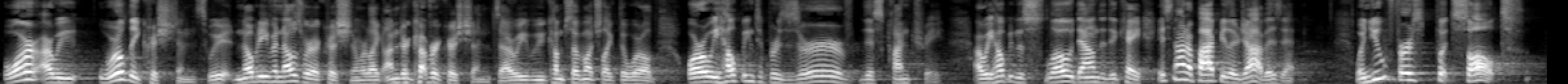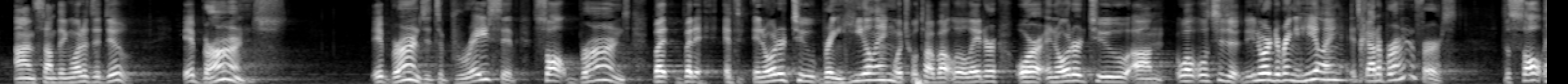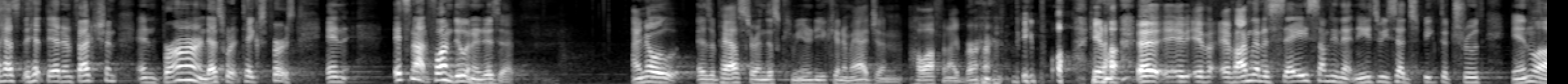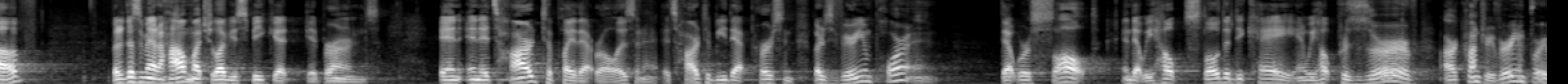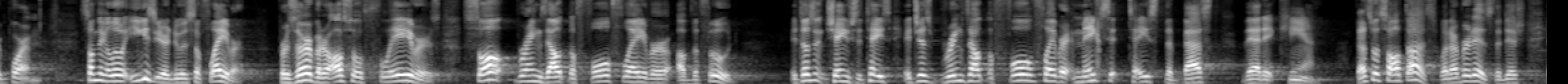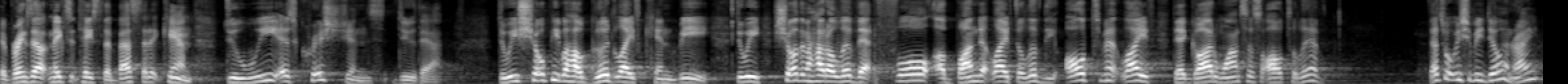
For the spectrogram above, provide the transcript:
Or are we worldly Christians? We, nobody even knows we're a Christian. We're like undercover Christians. Are we, we become so much like the world? Or are we helping to preserve this country? Are we helping to slow down the decay? It's not a popular job, is it? When you first put salt on something, what does it do? It burns. It burns. It's abrasive. Salt burns. But, but if, in order to bring healing, which we'll talk about a little later, or in order to, um, well, in order to bring healing, it's got to burn first. The salt has to hit that infection and burn. That's what it takes first. And it's not fun doing it, is it? I know as a pastor in this community, you can imagine how often I burn people. You know, if, if I'm going to say something that needs to be said, speak the truth in love but it doesn't matter how much love you speak it, it burns. And, and it's hard to play that role, isn't it? It's hard to be that person. But it's very important that we're salt and that we help slow the decay and we help preserve our country. Very, very important. Something a little easier to do is the flavor. Preserve it also flavors. Salt brings out the full flavor of the food. It doesn't change the taste, it just brings out the full flavor. It makes it taste the best that it can. That's what salt does, whatever it is, the dish. It brings out, makes it taste the best that it can. Do we as Christians do that? Do we show people how good life can be? Do we show them how to live that full, abundant life, to live the ultimate life that God wants us all to live? That's what we should be doing, right?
